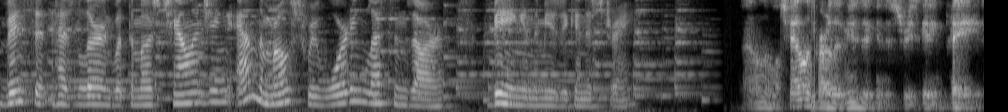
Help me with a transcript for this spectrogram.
Vincent has learned what the most challenging and the most rewarding lessons are being in the music industry. Well, the most challenging part of the music industry is getting paid.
